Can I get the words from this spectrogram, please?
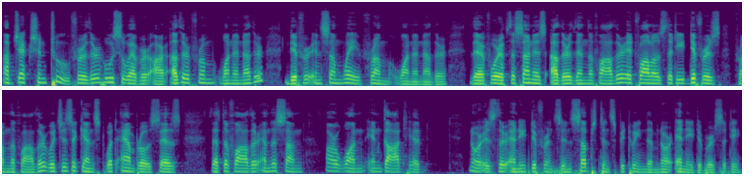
Obj. 2: Further, whosoever are other from one another, differ in some way from one another. Therefore, if the Son is other than the Father, it follows that He differs from the Father; which is against what Ambrose says that the Father and the Son are one in Godhead. Nor is there any difference in substance between them, nor any diversity.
